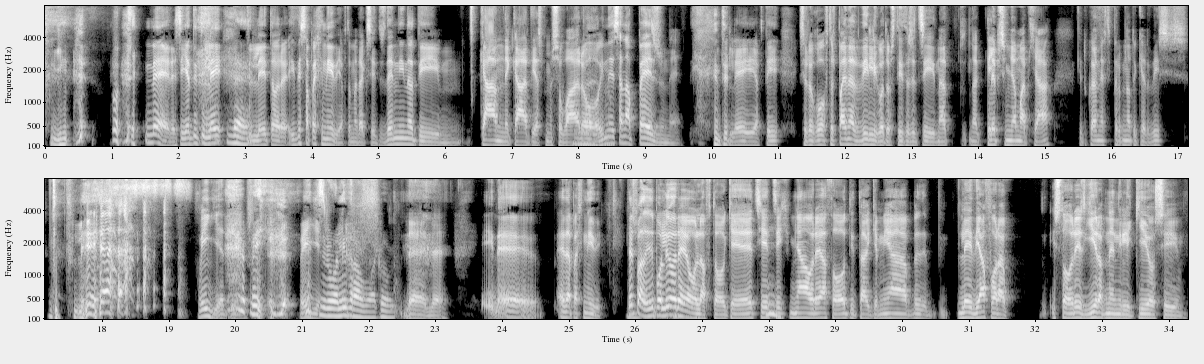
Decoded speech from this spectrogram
ναι, ρε, εσύ, γιατί του λέει, Ναι. του λέει τώρα. Είναι σαν παιχνίδι αυτό μεταξύ τους. Δεν είναι ότι μ, κάνουν κάτι, ας πούμε, σοβαρό. Ναι, ναι. Είναι σαν να παίζουν. του λέει αυτή, ξέρω εγώ, αυτός πάει να δει λίγο το στήθος έτσι, να, να κλέψει μια ματιά και του κάνει αυτή πρέπει να το κερδίσεις. του λέει. Φύγε, του. Φύγε. Έχεις πολύ δρόμο ακόμη. Ναι, ναι. Είναι ένα παιχνίδι. Τέλος πάντων, είναι πολύ ωραίο όλο αυτό και έτσι, έτσι έχει μια ωραία αθωότητα και μια. λέει διάφορα ιστορίες γύρω από την ενηλικίωση.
